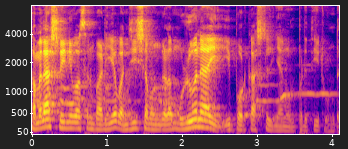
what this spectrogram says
കമലാ ശ്രീനിവാസൻ പാടിയ വഞ്ചീശമംഗളം മുഴുവനായി ഈ പോഡ്കാസ്റ്റിൽ ഞാൻ ഉൾപ്പെടുത്തിയിട്ടുണ്ട്.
